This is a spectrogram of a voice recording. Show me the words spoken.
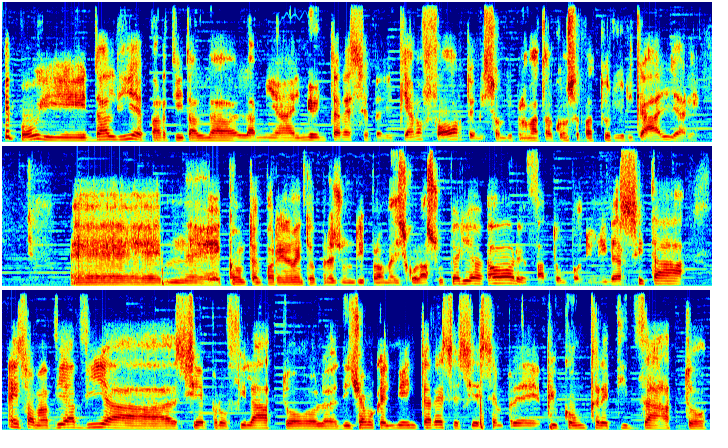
E poi da lì è partito il mio interesse per il pianoforte, mi sono diplomato al Conservatorio di Cagliari eh, contemporaneamente ho preso un diploma di scuola superiore, ho fatto un po' di università e insomma via via si è profilato, diciamo che il mio interesse si è sempre più concretizzato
